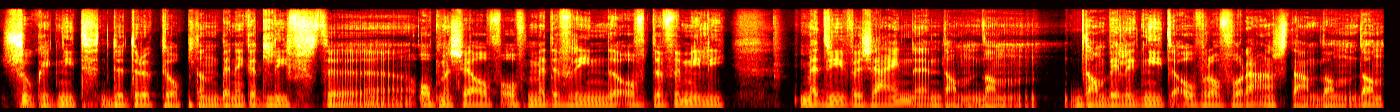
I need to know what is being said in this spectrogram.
zoek ik niet de drukte op. Dan ben ik het liefst eh, op mezelf of met de vrienden of de familie met wie we zijn. En dan, dan, dan wil ik niet overal vooraan staan. Dan, dan,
